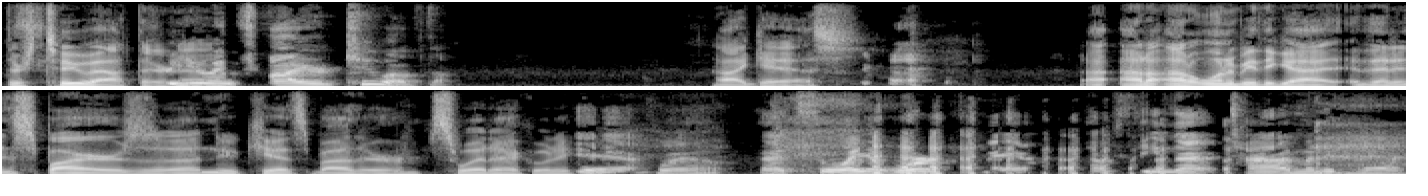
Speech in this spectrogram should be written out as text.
there's two out there. So you inspired two of them. I guess. I, I don't. I don't want to be the guy that inspires uh, new kits by their sweat equity. Yeah, well, that's the way it works, man. I've seen that time and again.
